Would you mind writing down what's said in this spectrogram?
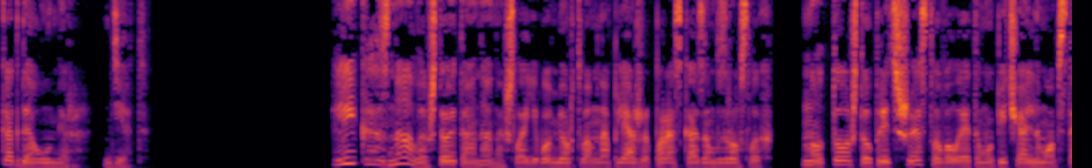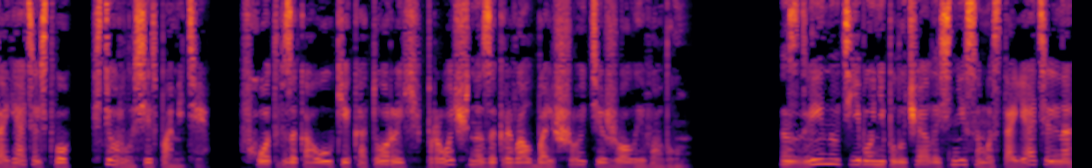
когда умер дед. Лика знала, что это она нашла его мертвым на пляже по рассказам взрослых, но то, что предшествовало этому печальному обстоятельству, стерлось из памяти. Вход в закоулки который прочно закрывал большой тяжелый валун. Сдвинуть его не получалось ни самостоятельно,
